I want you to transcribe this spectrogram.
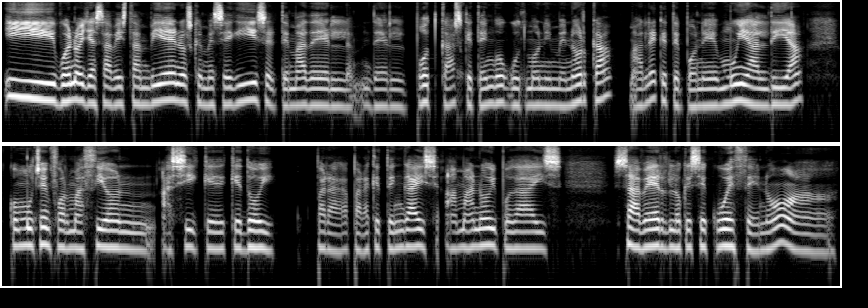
Y bueno, ya sabéis también, los que me seguís, el tema del, podcast que tengo, Good Morning Menorca, ¿vale? Que te pone muy al día, con mucha información así que, que doy para, para que tengáis a mano y podáis saber lo que se cuece ¿no? a,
